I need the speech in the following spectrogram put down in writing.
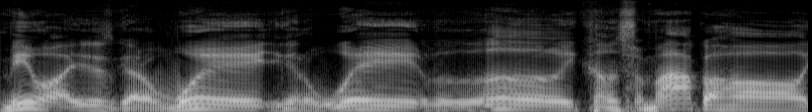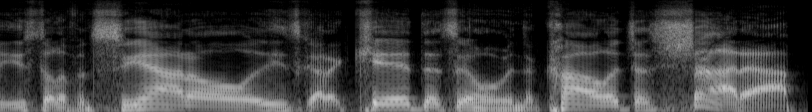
Meanwhile, you just gotta wait. You gotta wait. Oh, he comes from alcohol. He used to live in Seattle. He's got a kid that's going into college. Just shut up.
